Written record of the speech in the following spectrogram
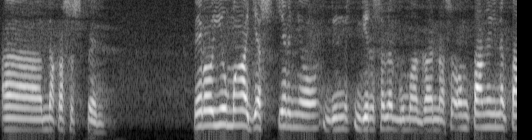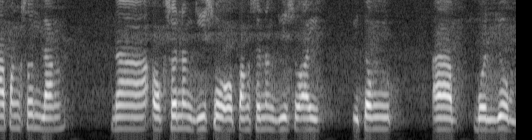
ah nakasuspend. Pero yung mga gesture nyo, hindi, hindi na sila gumagana. So, ang tanging nagpapangson lang na auction ng giso o pangson ng giso ay itong ah, volume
